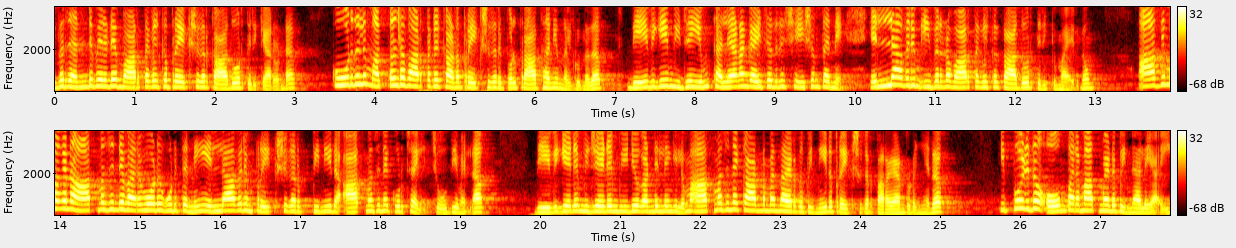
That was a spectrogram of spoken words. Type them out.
ഇവർ രണ്ടുപേരുടെയും വാർത്തകൾക്ക് പ്രേക്ഷകർ കാതോർത്തിരിക്കാറുണ്ട് കൂടുതലും മക്കളുടെ വാർത്തകൾക്കാണ് പ്രേക്ഷകർ ഇപ്പോൾ പ്രാധാന്യം നൽകുന്നത്. ദേവികയും വിജയും കല്യാണം കഴിച്ചതിന് ശേഷം തന്നെ എല്ലാവരും ഇവരുടെ വാർത്തകൾക്ക് കാതോർത്തിരിക്കുമായിരുന്നു. ആദ്യമകൻ ആത്മജന്റെ വരവോടുകൂടി തന്നെ എല്ലാവരും പ്രേക്ഷകർ പിന്നീട് ആത്മജനെക്കുറിച്ചായി ചോദ്യമല്ല. ദേവികയുടെയും വിജയുടെയും വീഡിയോ കണ്ടില്ലെങ്കിലും ആത്മജനെ കാണണമെന്നായിരുന്നു പിന്നീട് പ്രേക്ഷകർ പറയാൻ തുടങ്ങിയത്. ഇപ്പോഴിത് ഓം പരമാത്മയുടെ പിന്നാലെയായി.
